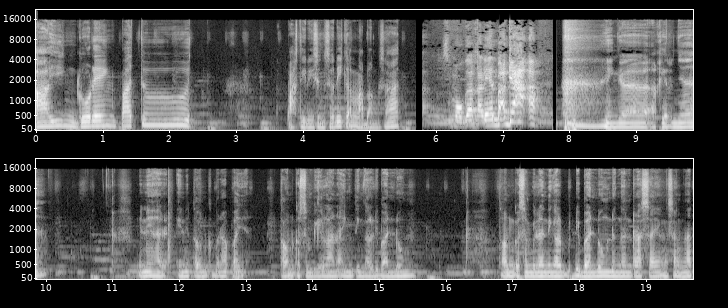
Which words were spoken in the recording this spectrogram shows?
aing goreng patut. Pasti disengserikan lah bangsat. Semoga kalian bahagia hingga akhirnya ini hari, ini tahun keberapa ya? Tahun ke-9 aing tinggal di Bandung. Tahun ke-9 tinggal di Bandung dengan rasa yang sangat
